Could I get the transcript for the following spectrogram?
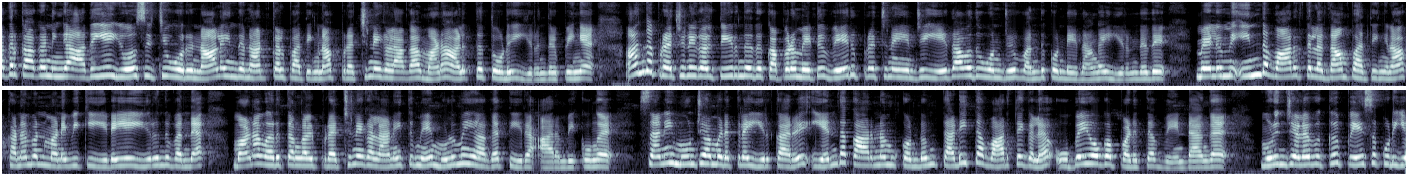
அதற்காக நீங்கள் அதையே யோசித்து ஒரு நாலஞ்சு நாட்கள் பார்த்தீங்கன்னா பிரச்சனைகளாக மன அழுத்தத்தோடு இருந்திருப்பீங்க. அந்த பிரச்சனைகள் தீர்ந்ததுக்கு அப்புறமேட்டு வேறு பிரச்சனை என்று ஏதாவது ஒன்று வந்து கொண்டே தாங்க இருந்தது. மேலும் இந்த வாரத்தில் தான் பார்த்தீங்கன்னா கணவன் மனைவிக்கு இடையே இருந்து வந்த மன வருத்தங்கள் பிரச்சனைகள் அனைத்துமே முழுமையாக தீர ஆரம்பிக்குங்க. சனி மூன்றாம் இடத்துல இருக்காரு. எந்த காரணம் கொண்டும் தடித்த வார்த்தைகளை உபயோகப்படுத்த வேண்டாங்க. முடிஞ்ச அளவுக்கு பேசக்கூடிய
